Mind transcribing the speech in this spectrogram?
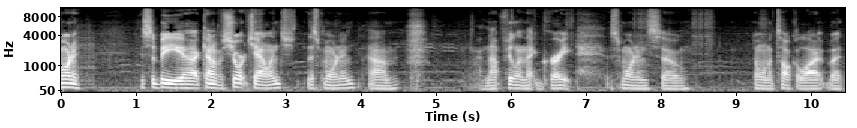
Morning. This would be uh, kind of a short challenge this morning. Um, I'm not feeling that great this morning, so don't want to talk a lot, but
